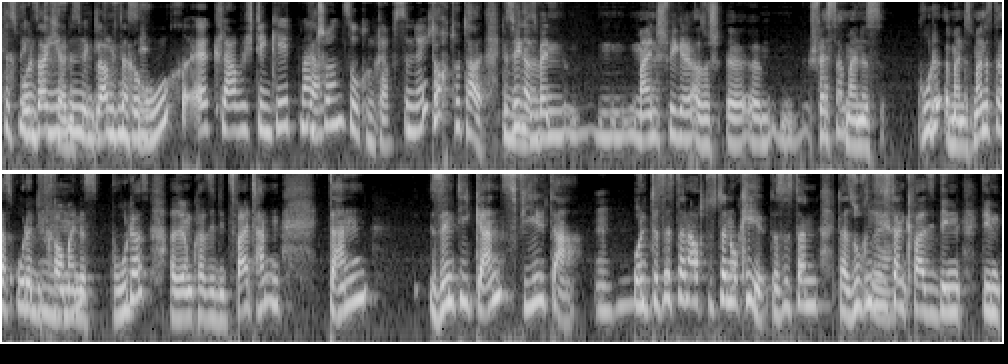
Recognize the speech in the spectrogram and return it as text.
deswegen sage ich ja. Deswegen glaube ich, dass Geruch, äh, glaube ich, den geht man ja. schon suchen. Glaubst du nicht? Doch total. Deswegen, also mhm. also wenn meine Schwieger, also äh, äh, Schwester meines Bruder, äh, meines Mannes da ist oder die mhm. Frau meines Bruders, also wir haben quasi die zwei Tanten, dann sind die ganz viel da. Mhm. Und das ist dann auch, das ist dann okay. Das ist dann, da suchen sie sich dann quasi den, den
